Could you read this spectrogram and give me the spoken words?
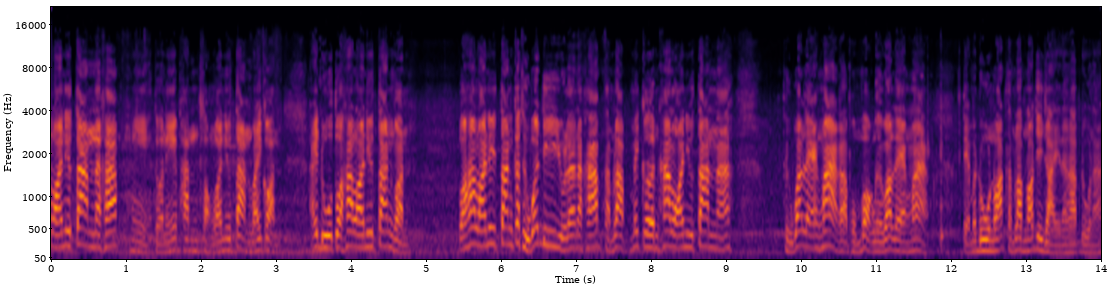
500 นิวตันนะครับนี่ตัวนี้ 1,200 นิวตันไว้ก่อน ให้ดูตัว 500 นิวตันก่อน ตัว 500 นิวตันก็ถือว่าดีอยู่แล้วนะครับสำหรับไม่เกิน 500 นิวตันนะถือว่าแรงมากอะผมบอกเลยว่าแรงมาก แต่มาดูน็อตสำหรับน็อตใหญ่ๆนะครับดูนะ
